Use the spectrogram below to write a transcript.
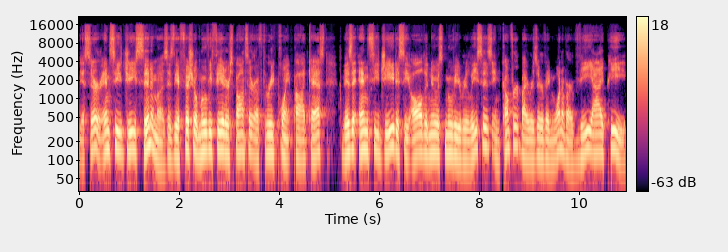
Yes, sir. NCG Cinemas is the official movie theater sponsor of Three Point Podcast. Visit NCG to see all the newest movie releases in comfort by reserving one of our VIP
